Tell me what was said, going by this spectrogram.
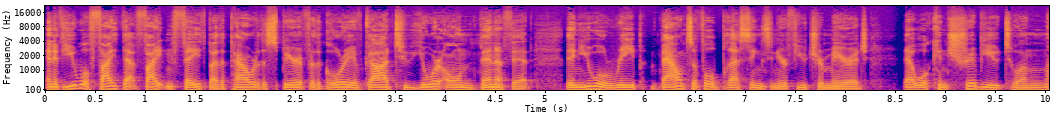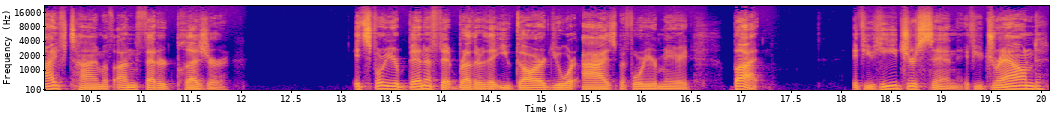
And if you will fight that fight in faith by the power of the Spirit for the glory of God to your own benefit, then you will reap bountiful blessings in your future marriage that will contribute to a lifetime of unfettered pleasure. It's for your benefit, brother, that you guard your eyes before you're married. But if you heed your sin, if you drowned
